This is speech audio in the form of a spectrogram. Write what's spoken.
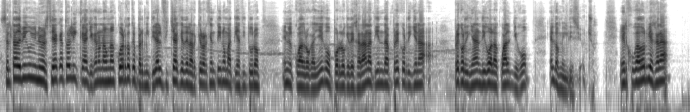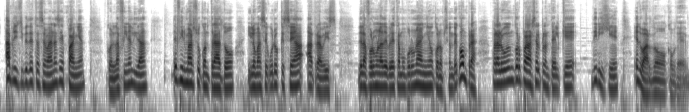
Celta de Vigo y Universidad Católica llegaron a un acuerdo que permitirá el fichaje del arquero argentino Matías Dituro en el cuadro gallego, por lo que dejará la tienda precordillera, precordillera digo, a la cual llegó el 2018. El jugador viajará a principios de esta semana hacia España con la finalidad de firmar su contrato y lo más seguro que sea a través de la fórmula de préstamo por un año con opción de compra, para luego incorporarse al plantel que dirige Eduardo Caudel.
